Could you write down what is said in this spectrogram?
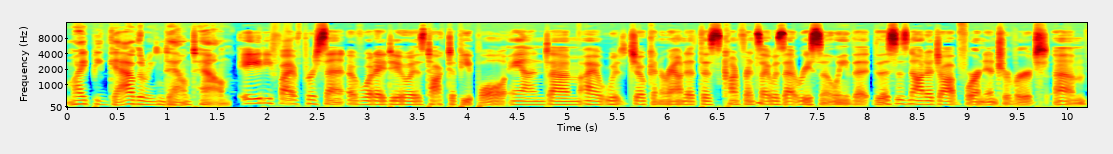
might be gathering downtown? 85% of what I do is talk to people. And um, I was joking around at this conference I was at recently that this is not a job for an introvert. Um,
